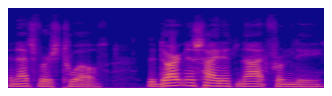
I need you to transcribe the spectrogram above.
And that's verse 12. The darkness hideth not from thee.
